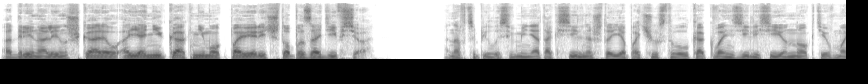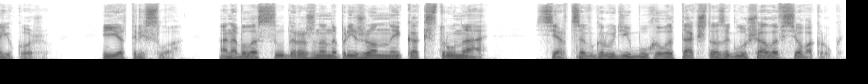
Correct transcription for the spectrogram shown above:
Адреналин шкалил, а я никак не мог поверить, что позади все. Она вцепилась в меня так сильно, что я почувствовал, как вонзились ее ногти в мою кожу. Ее трясло. Она была судорожно напряженной, как струна. Сердце в груди бухало так, что заглушало все вокруг.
